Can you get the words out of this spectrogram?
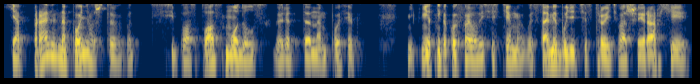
Я правильно понял, что вот C++ modules, говорят, да нам пофиг, нет никакой файловой системы. Вы сами будете строить ваши иерархии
